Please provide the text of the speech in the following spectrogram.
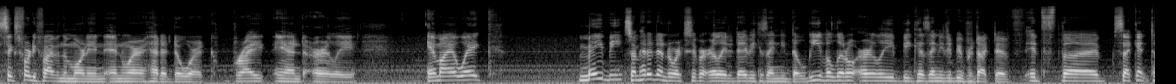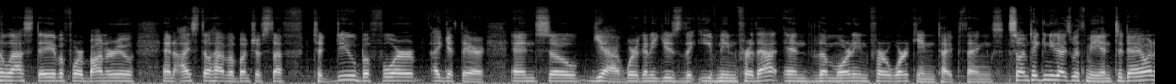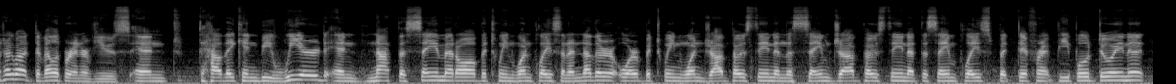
6.45 in the morning and we're headed to work, bright and early. Am I awake? Maybe. So I'm headed into work super early today because I need to leave a little early because I need to be productive. It's the second to last day before Bonnaroo and I still have a bunch of stuff to do before I get there. And so yeah, we're gonna use the evening for that and the morning for working type things. So I'm taking you guys with me and today I wanna talk about developer interviews and how they can be weird and not the same at all between one place and another or between one job posting and the same job posting at the same place but different people doing it.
